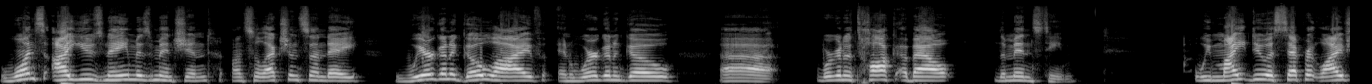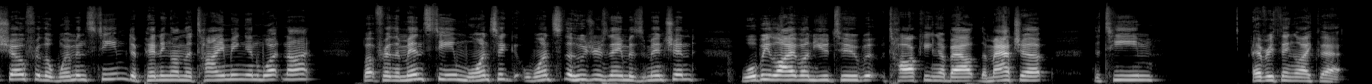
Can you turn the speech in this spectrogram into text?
Once IU's name is mentioned on Selection Sunday, we're going to go live and we're going to go, uh, we're going to talk about the men's team. We might do a separate live show for the women's team, depending on the timing and whatnot. But for the men's team, once it, once the Hoosiers name is mentioned, we'll be live on YouTube talking about the matchup, the team, everything like that.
